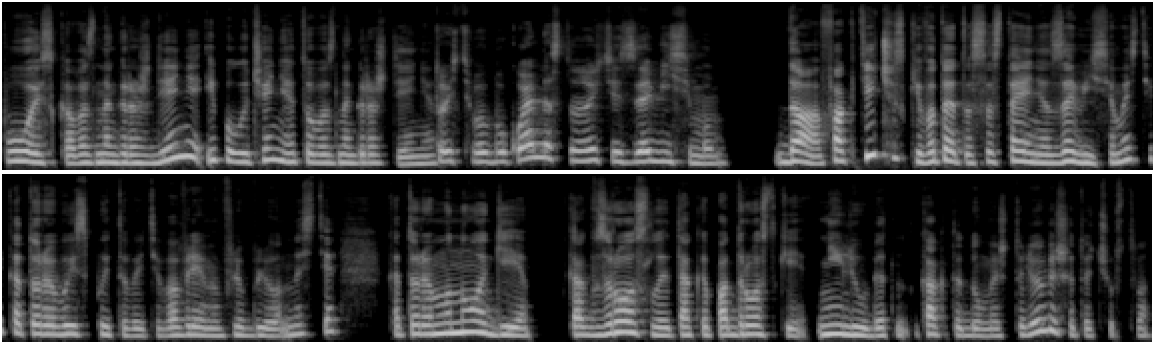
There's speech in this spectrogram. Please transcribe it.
поиска вознаграждения и получения этого вознаграждения. То есть вы буквально становитесь зависимым Да, фактически вот это состояние зависимости, которое вы испытываете во время влюбленности, которое многие, как взрослые, так и подростки, не любят. Как ты думаешь, ты любишь это чувство?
